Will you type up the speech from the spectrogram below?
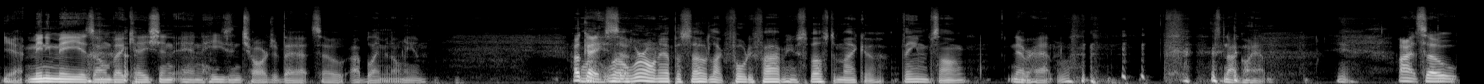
Yeah, Mini Me is on vacation and he's in charge of that, so I blame it on him. Okay, well, well, so we're on episode like 45 and he was supposed to make a theme song. never happened. it's not going to happen. Yeah. All right, so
